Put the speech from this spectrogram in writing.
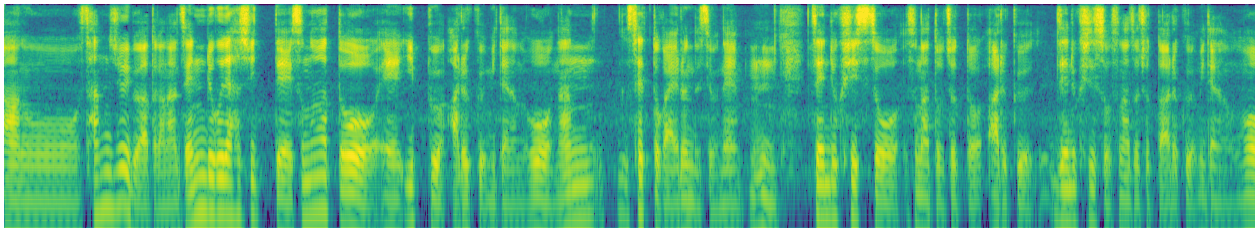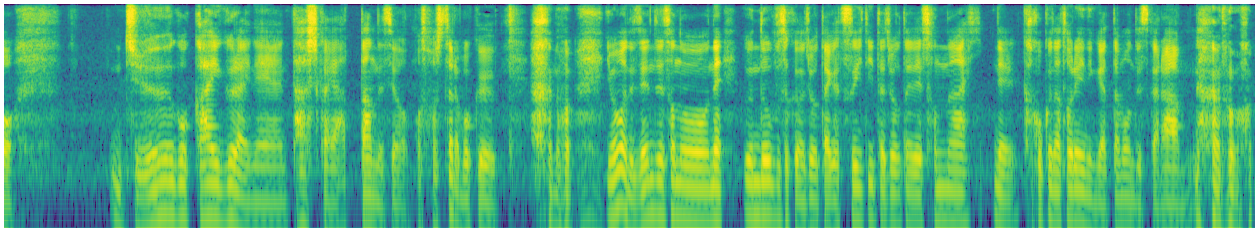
あのー、30秒だったかな全力で走ってその後、えー、1分歩くみたいなのを何セットかやるんですよね。うん、全力疾走その後ちょっと歩く全力疾走その後ちょっと歩くみたいなのを15回ぐらいね確かやったんですよ。そしたら僕あの今まで全然そのね運動不足の状態が続いていた状態でそんなね過酷なトレーニングやったもんですからあの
